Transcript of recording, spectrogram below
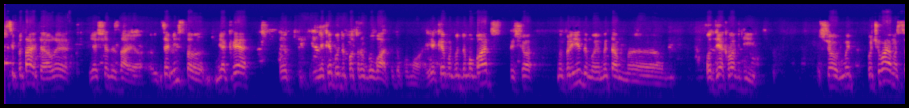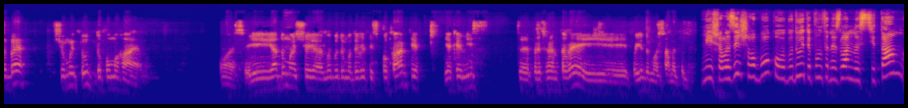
всі питають, але я ще не знаю. Це місто, яке, от, яке буде потребувати допомоги, яке ми будемо бачити, що ми приїдемо, і ми там, е, от як в Авдіївці, що ми почуваємо себе, що ми тут допомагаємо. Ось. І я думаю, що ми будемо дивитись по карті, яке місце прифронтове, і поїдемо саме туди. Міша, але з іншого боку, ви будуєте пункти незламності там,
